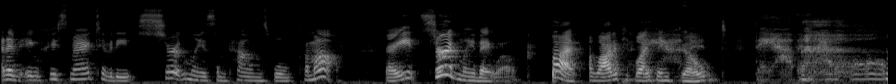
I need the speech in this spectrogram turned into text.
and I've increased my activity, certainly some pounds will come off, right? Certainly they will. but a lot of people i think go. They haven't at all.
